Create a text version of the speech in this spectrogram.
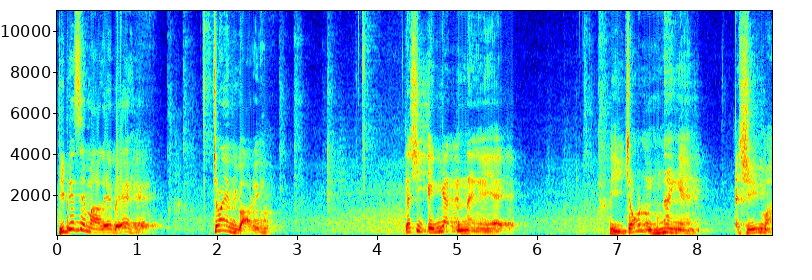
ဒီပြစ်စင်မှာလည်းပဲကျွန်တော်ရဲ့မိပါတွေလက်ရှိအိန္ဒိယနိုင်ငံရဲ့ဒီကျွန်တော်တို့နိုင်ငံအရေးမှာ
